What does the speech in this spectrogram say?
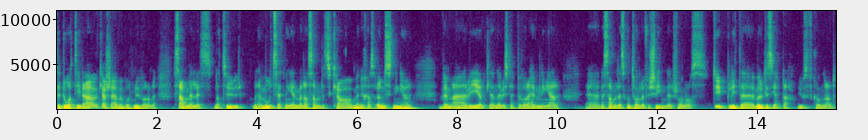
det dåtida, ja, kanske även vårt nuvarande samhälles natur. Den här motsättningen mellan samhällets krav, människans önskningar. Vem är vi egentligen när vi släpper våra hämningar? Eh, när samhällets kontroller försvinner från oss. Typ lite Mörkrets hjärta, Josef Konrad.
